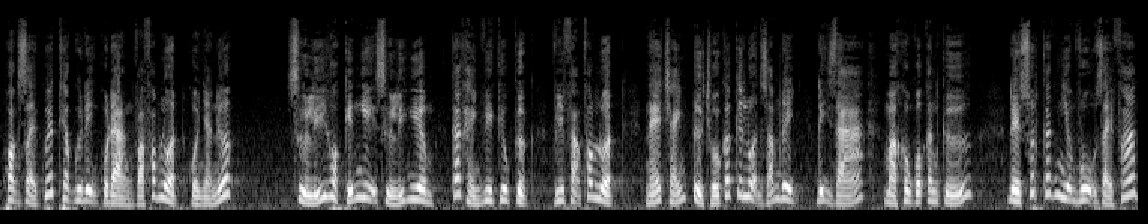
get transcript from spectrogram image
hoặc giải quyết theo quy định của Đảng và pháp luật của nhà nước. Xử lý hoặc kiến nghị xử lý nghiêm các hành vi tiêu cực, vi phạm pháp luật, né tránh từ chối các kết luận giám định, định giá mà không có căn cứ, đề xuất các nhiệm vụ giải pháp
